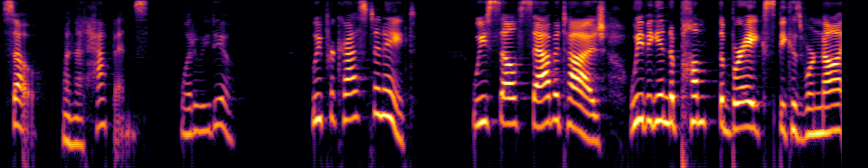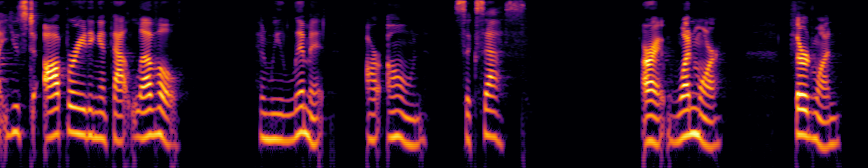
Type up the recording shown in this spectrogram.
So, when that happens, what do we do? We procrastinate. We self sabotage. We begin to pump the brakes because we're not used to operating at that level and we limit our own success. All right, one more. Third one.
